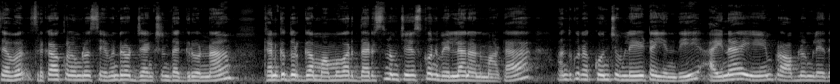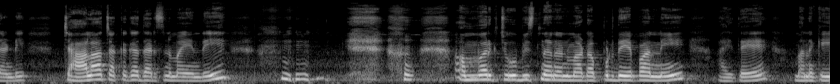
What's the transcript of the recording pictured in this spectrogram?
సెవెన్ శ్రీకాకుళంలో సెవెన్ రోడ్ జంక్షన్ దగ్గర ఉన్న కనకదుర్గమ్మ అమ్మవారి దర్శనం చేసుకొని వెళ్ళాను అనమాట అందుకు నాకు కొంచెం లేట్ అయ్యింది. అయినా ఏం ప్రాబ్లం లేదండి. చాలా చక్కగా దర్శనం అయింది అమ్మవారికి చూపిస్తున్నాను అనమాట అప్పుడు దీపాన్ని. అయితే మనకి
